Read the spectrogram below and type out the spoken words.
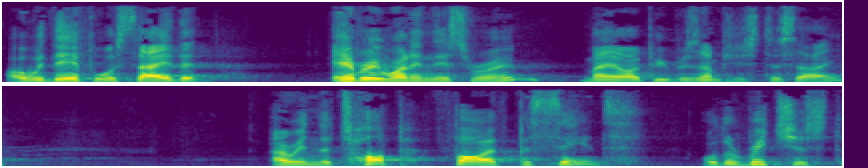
I would therefore say that everyone in this room, may I be presumptuous to say, are in the top 5% or the richest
